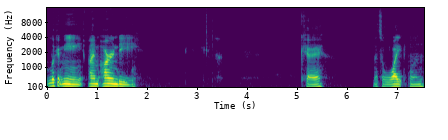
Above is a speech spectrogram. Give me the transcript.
look at me. I'm R&D. Okay. That's a white one.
